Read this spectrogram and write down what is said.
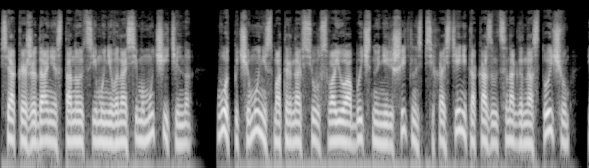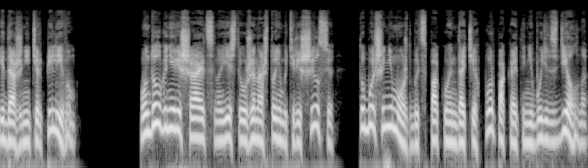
Всякое ожидание становится ему невыносимо мучительно. Вот почему, несмотря на всю свою обычную нерешительность, психостеник оказывается иногда настойчивым и даже нетерпеливым. Он долго не решается, но если уже на что-нибудь решился, то больше не может быть спокоен до тех пор, пока это не будет сделано.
